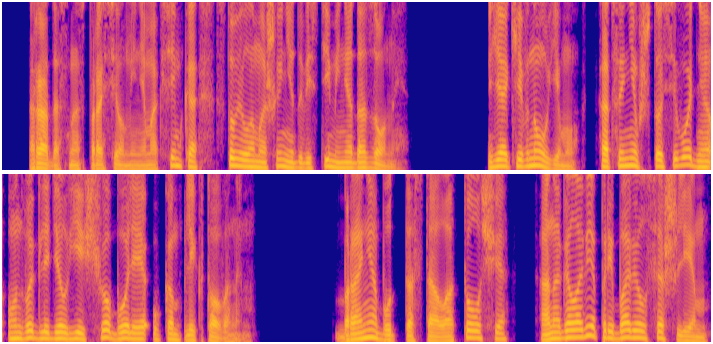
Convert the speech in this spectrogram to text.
— радостно спросил меня Максимка, стоило машине довести меня до зоны. Я кивнул ему, оценив, что сегодня он выглядел еще более укомплектованным. Броня будто стала толще, а на голове прибавился шлем.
